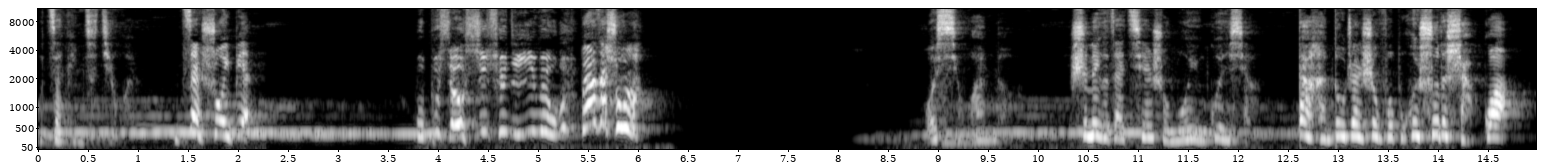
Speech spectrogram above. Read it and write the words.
我再给你一次机会，你再说一遍。我不想要失去你，因为我不要再说了。我喜欢的是那个在千手魔影棍下大喊“斗战胜佛不会输”的傻瓜，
